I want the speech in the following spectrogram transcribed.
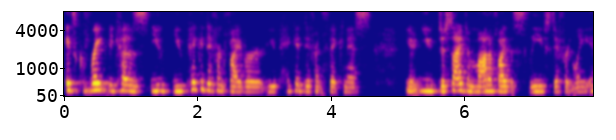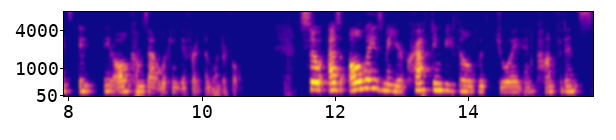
it's great because you you pick a different fiber, you pick a different thickness, you you decide to modify the sleeves differently. It's it it all comes out looking different and wonderful. So, as always, may your crafting be filled with joy and confidence.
